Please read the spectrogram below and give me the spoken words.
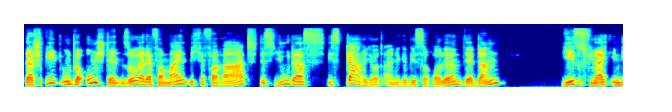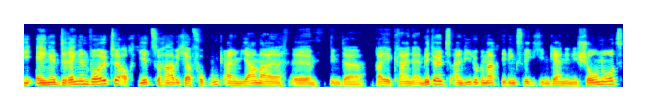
Da spielt unter Umständen sogar der vermeintliche Verrat des Judas Iskariot eine gewisse Rolle, der dann Jesus vielleicht in die Enge drängen wollte. Auch hierzu habe ich ja vor gut einem Jahr mal äh, in der Reihe Kleine ermittelt ein Video gemacht. Die Links lege ich Ihnen gerne in die Show Notes.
